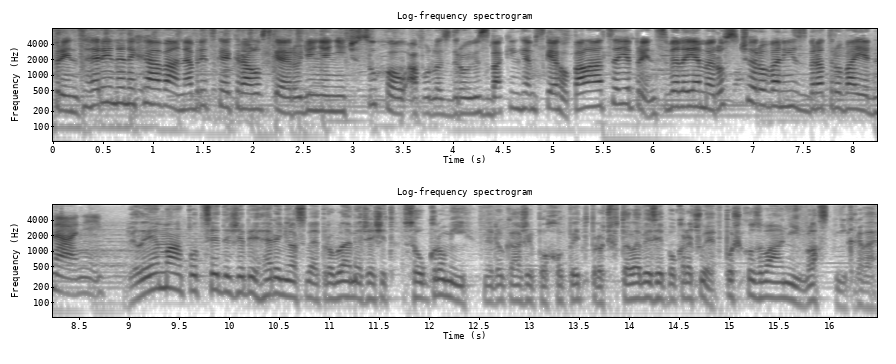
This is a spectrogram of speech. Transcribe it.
Princ Harry nenechává na britské královské rodině nič suchou a podle zdrojů z Buckinghamského paláce je princ William rozčarovaný z bratrova jednání. William má pocit, že by Harry měl své problémy řešit v soukromí. Nedokáže pochopit, proč v televizi pokračuje v poškozování vlastní krve.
